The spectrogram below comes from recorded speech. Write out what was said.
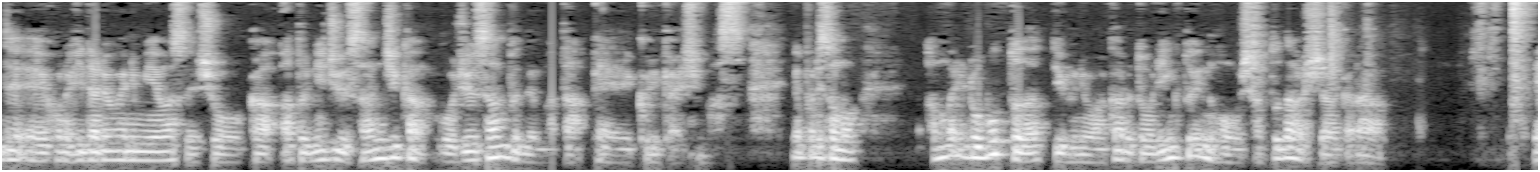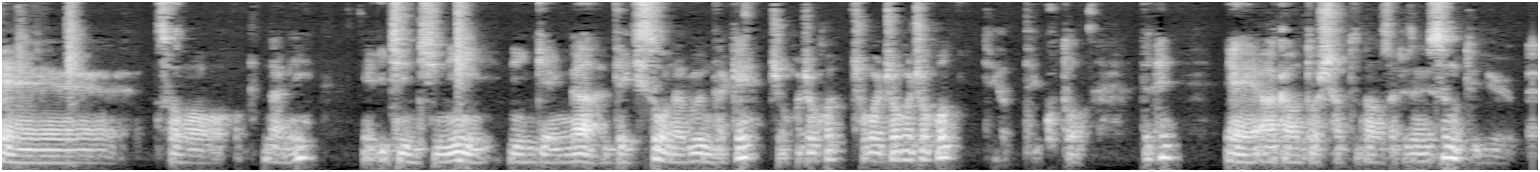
で、この左上に見えますでしょうか？あと23時間53分でまた、えー繰り返します。やっぱりその、あんまりロボットだっていうふうに分かると、 LinkedIn の方をシャットダウンしちゃうから、えー、その、何？一日に人間ができそうな分だけ、ちょこちょこ、ちょこちょこちょこってやっていくことでね、えーアカウントをシャットダウンされずに済むという、え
